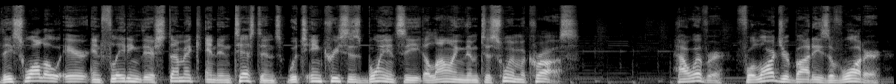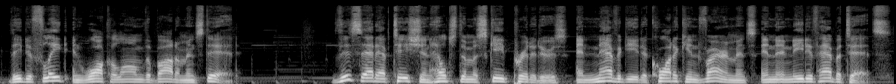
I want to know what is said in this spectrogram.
they swallow air, inflating their stomach and intestines, which increases buoyancy, allowing them to swim across. However, for larger bodies of water, they deflate and walk along the bottom instead. This adaptation helps them escape predators and navigate aquatic environments in their native habitats.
